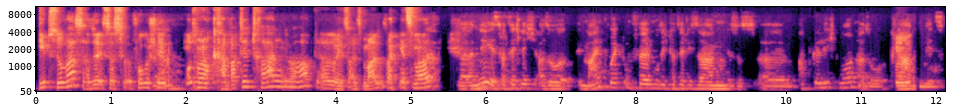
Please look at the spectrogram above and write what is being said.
Gibt es sowas? Also ist das vorgeschrieben? Ja. Muss man noch Krawatte tragen überhaupt? Also jetzt als Mann, sag ich jetzt mal. Äh, nee, ist tatsächlich, also in meinem Projektumfeld muss ich tatsächlich sagen, ist es äh, abgelegt worden. Also klar, mhm. jetzt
